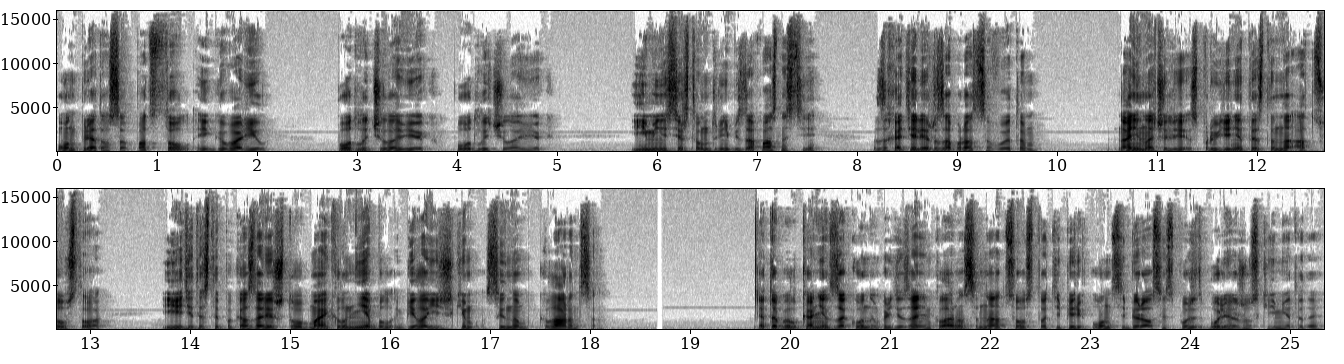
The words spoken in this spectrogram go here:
он прятался под стол и говорил «Подлый человек, подлый человек». И Министерство внутренней безопасности захотели разобраться в этом – они начали с проведения теста на отцовство, и эти тесты показали, что Майкл не был биологическим сыном Кларенса. Это был конец законным притязаниям Кларенса на отцовство, теперь он собирался использовать более жесткие методы.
